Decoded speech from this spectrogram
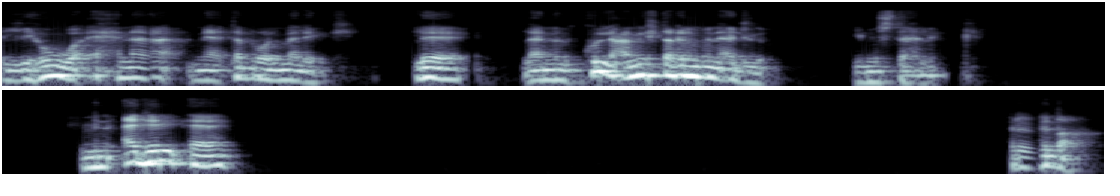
اللي هو إحنا بنعتبره الملك ليه؟ لأن الكل عم يشتغل من أجله المستهلك من أجل إيه؟ رضا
